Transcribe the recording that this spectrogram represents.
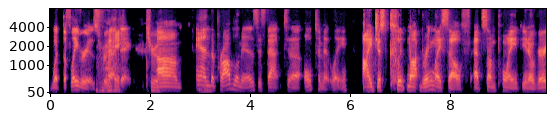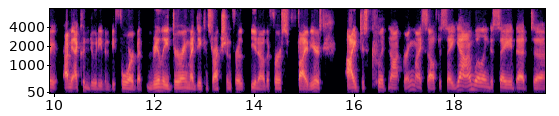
what the flavor is for right. that day True. Um, and the problem is is that uh, ultimately i just could not bring myself at some point you know very i mean i couldn't do it even before but really during my deconstruction for you know the first five years i just could not bring myself to say yeah i'm willing to say that uh,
